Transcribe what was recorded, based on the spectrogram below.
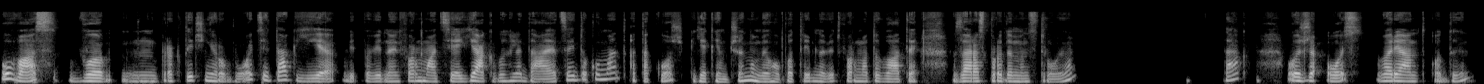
У вас в практичній роботі так є відповідна інформація, як виглядає цей документ, а також яким чином його потрібно відформатувати. Зараз продемонструю. Так, отже, ось варіант 1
